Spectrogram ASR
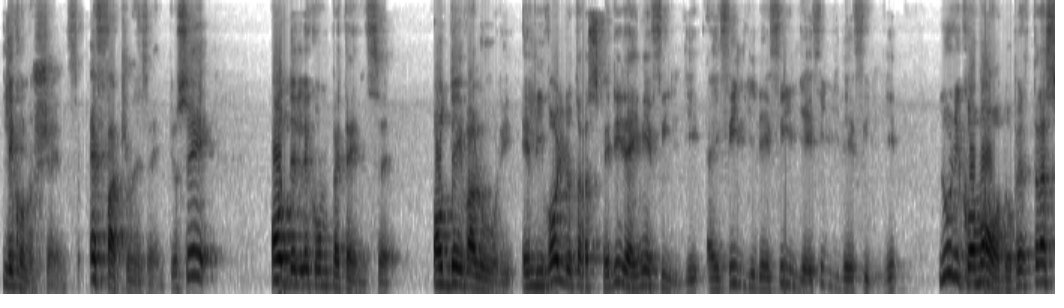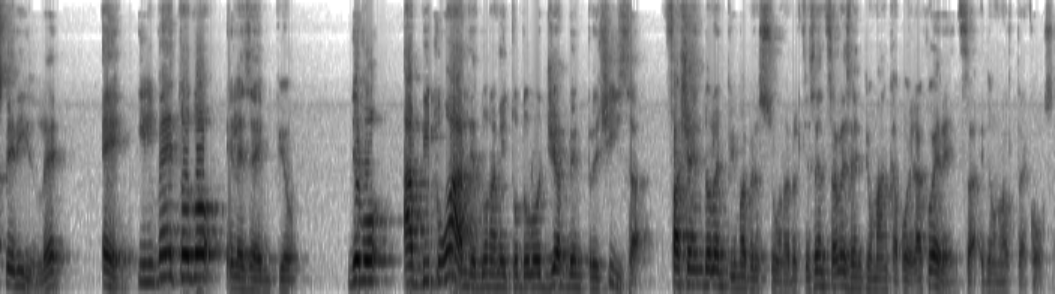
le conoscenze. E faccio un esempio. Se ho delle competenze, ho dei valori e li voglio trasferire ai miei figli, ai figli dei figli, ai figli dei figli, l'unico modo per trasferirle è il metodo e l'esempio. Devo abituarli ad una metodologia ben precisa, facendola in prima persona, perché senza l'esempio manca poi la coerenza ed è un'altra cosa.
